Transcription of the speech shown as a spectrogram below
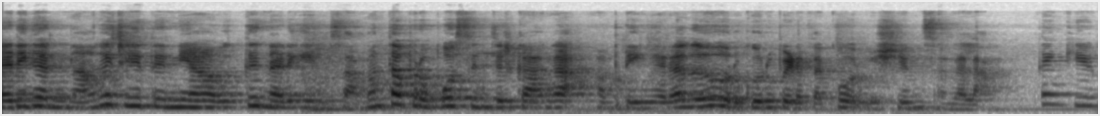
நடிகர் நாக சைத்தன்யாவுக்கு நடிகை சமந்தா ப்ரொபோஸ் செஞ்சிருக்காங்க அப்படிங்கிறது ஒரு குறிப்பிடத்தக்க ஒரு விஷயம் சொல்லலாம். தேங்க்யூ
